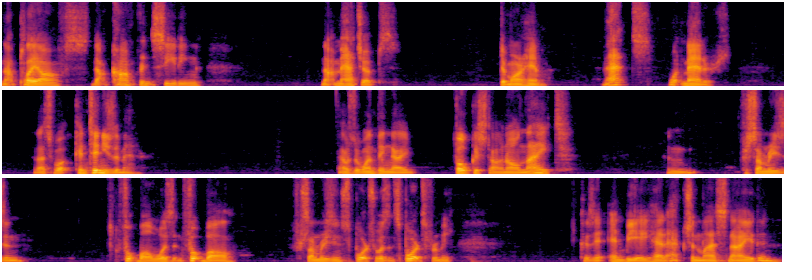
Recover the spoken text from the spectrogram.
not playoffs, not conference seeding, not matchups. Damar Hamlin. That's what matters. That's what continues to matter. That was the one thing I focused on all night. And for some reason, football wasn't football. For some reason, sports wasn't sports for me. Because the NBA had action last night and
